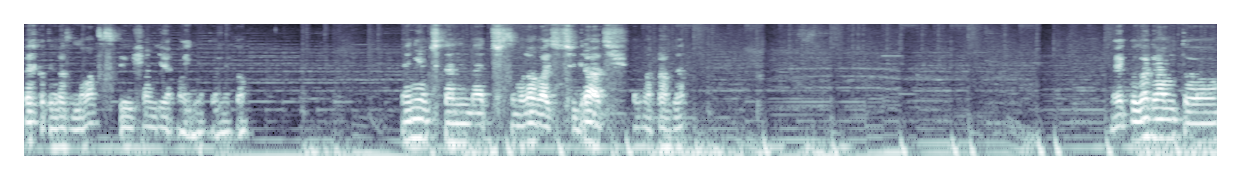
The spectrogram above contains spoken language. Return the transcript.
Weźko tym razem na ławce sobie usiądzie. Oj, nie to, nie to. Ja nie wiem, czy ten mecz symulować, czy grać, tak naprawdę. Bo jak go zagram, to...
